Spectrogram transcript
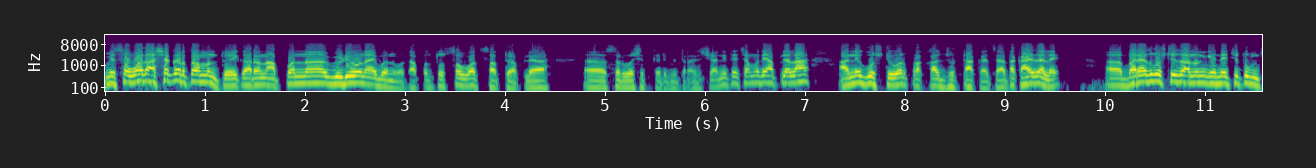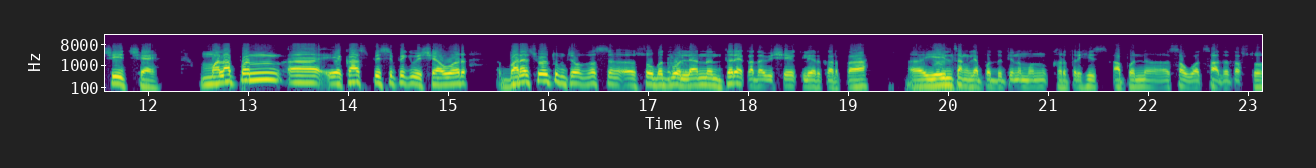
मी संवाद अशा करता म्हणतोय कारण आपण व्हिडिओ नाही बनवत. आपण तो संवाद साधतोय आपल्या सर्व शेतकरी मित्रांशी. आणि त्याच्यामध्ये आपल्याला अनेक गोष्टीवर प्रकाश झोत टाकायचा आहे. आता काय झालंय? बऱ्याच गोष्टी जाणून घेण्याची तुमची इच्छा आहे. मला पण एका स्पेसिफिक विषयावर बऱ्याच वेळ तुमच्यासोबत बोलल्यानंतर एखादा विषय क्लिअर करता येईल चांगल्या पद्धतीनं म्हणून खरं तर ही आपण संवाद साधत असतो.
